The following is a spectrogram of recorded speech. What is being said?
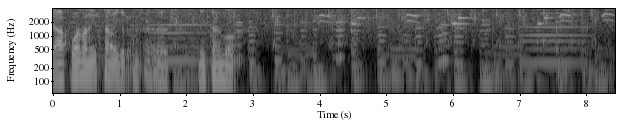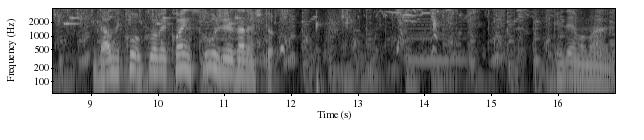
Ja pojma nisam igrao, e, nisam imao. Da li mi ove coin služe za nešto? Idemo Mario,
